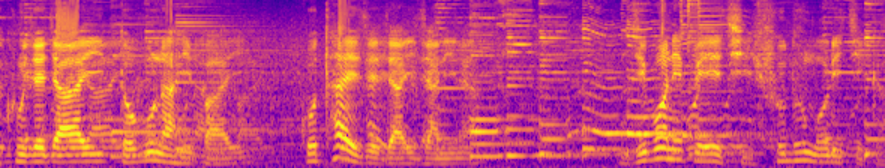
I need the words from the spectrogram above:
খুঁজে যাই, তবু নাহি পাই। কোথায় যে যাই জানি না। জীবনে পেয়েছি শুধু মরিচিকা,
